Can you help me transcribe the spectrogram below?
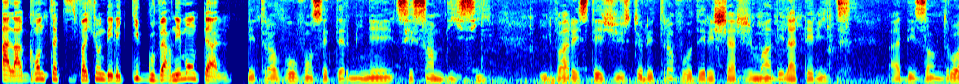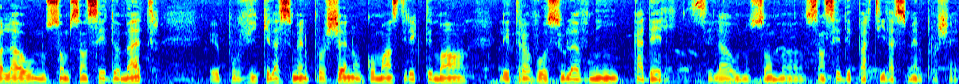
à la grande satisfaction de l'équipe gouvernementale. Les travaux vont se terminer ce samedi ici. Il va rester juste les travaux de rechargement de latérite à des endroits là où nous sommes censés de mettre, pourvu que la semaine prochaine, on commence directement les travaux sous l'avenue Cadel. C'est là où nous sommes censés départir la semaine prochaine.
